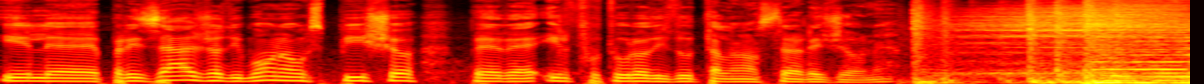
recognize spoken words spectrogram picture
il presagio di buon auspicio per il futuro di tutta la nostra regione.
